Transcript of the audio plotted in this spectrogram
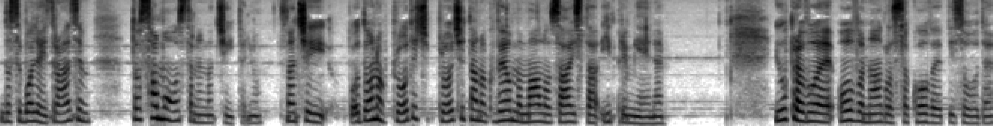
da se bolje izrazim, to samo ostane na čitanju. Znači, od onog pročitanog veoma malo zaista i primjene. I upravo je ovo naglasak ove epizode.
